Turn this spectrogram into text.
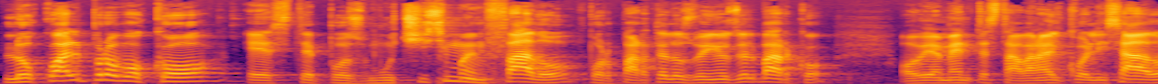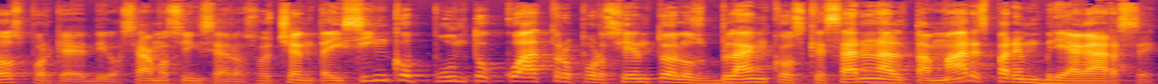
Lo cual provocó este, pues, muchísimo enfado por parte de los dueños del barco. Obviamente estaban alcoholizados porque, digo, seamos sinceros, 85.4% de los blancos que salen al alta mar es para embriagarse.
